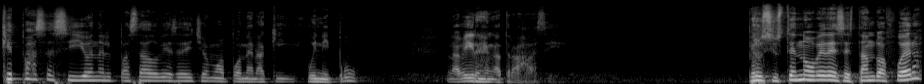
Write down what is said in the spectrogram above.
¿Qué pasa si yo en el pasado hubiese dicho, vamos a poner aquí Winnie Pooh, la Virgen atrás así? Pero si usted no obedece estando afuera,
